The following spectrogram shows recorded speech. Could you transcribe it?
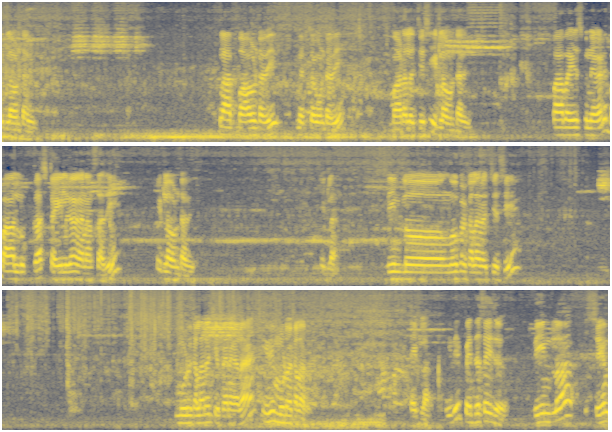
ఇట్లా ఉంటుంది. క్లాత్ బాగుంటుంది మెత్తగా ఉంటుంది. మోడల్ వచ్చేసి ఇట్లా ఉంటుంది. పాప వేసుకునే కానీ బాగా లుక్గా స్టైల్గా కనొస్తుంది. ఇట్లా ఉంటుంది. ఇట్లా. దీంట్లో ఇంకొక కలర్ వచ్చేసి మూడు కలర్ చెప్పాను కదా ఇది మూడో కలర్. ఇట్లా. ఇది పెద్ద సైజు. దీంట్లో సేమ్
